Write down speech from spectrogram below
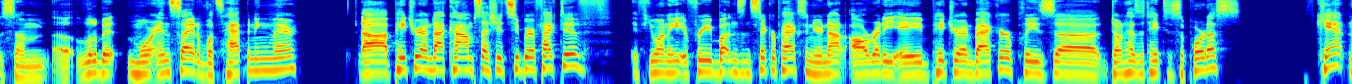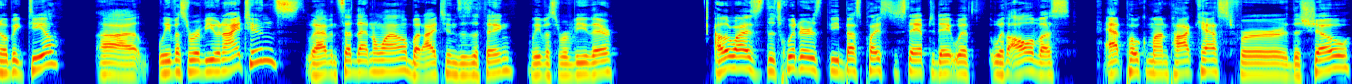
some a little bit more insight of what's happening there. Uh, Patreon.com slash it's super effective. If you want to get your free buttons and sticker packs and you're not already a Patreon backer, please uh, don't hesitate to support us. If you can't, no big deal uh leave us a review in iTunes. We haven't said that in a while, but iTunes is a thing. Leave us a review there. Otherwise, the Twitter is the best place to stay up to date with with all of us at Pokemon Podcast for the show,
